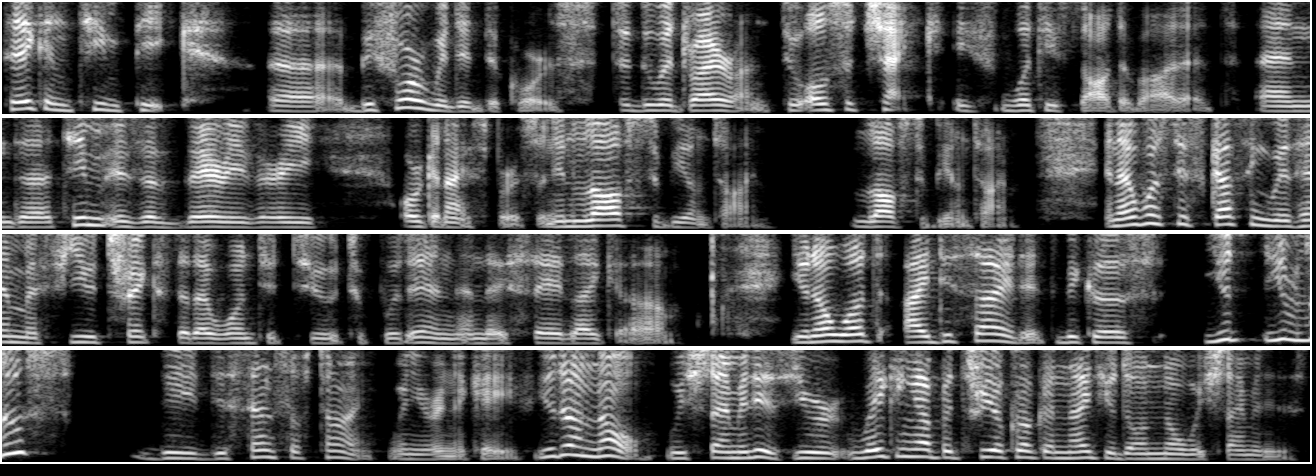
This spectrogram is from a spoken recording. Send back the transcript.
taken Tim Peake uh, before we did the course to do a dry run to also check if what he thought about it and uh, tim is a very very organized person he loves to be on time loves to be on time. And I was discussing with him a few tricks that I wanted to to put in, and they say like, uh, you know what? I decided because you you lose the the sense of time when you're in a cave. You don't know which time it is. You're waking up at three o'clock at night. You don't know which time it is.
